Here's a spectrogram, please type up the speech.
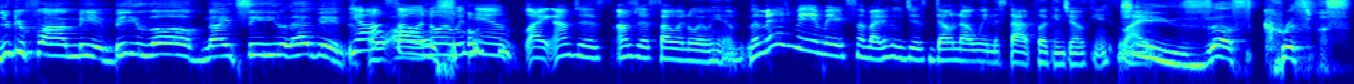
You can find me at B Love 1911. Yeah, I'm so all annoyed with him. Like I'm just, I'm just so annoyed with him. Imagine being married to somebody who just don't know when to stop fucking joking. Like, Jesus Christmas.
